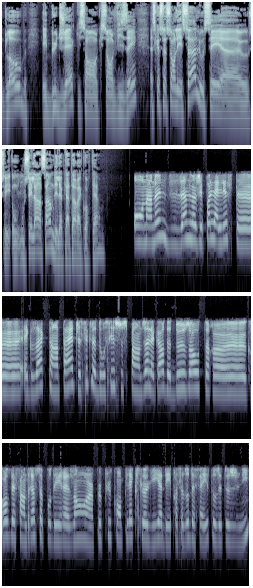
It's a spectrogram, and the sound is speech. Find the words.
Globe et Budget qui sont qui sont visés. Est-ce que ce sont les seuls ou c'est ou c'est l'ensemble des locataires à court terme? On en a une dizaine. Là, j'ai pas la liste euh, exacte en tête. Je sais que le dossier est suspendu à l'égard de deux autres euh, grosses défendresses pour des raisons un peu plus complexes liées à des procédures de faillite aux États-Unis.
